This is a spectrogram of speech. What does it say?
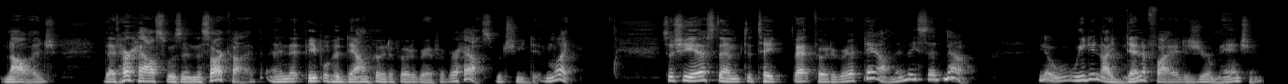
knowledge that her house was in this archive and that people could download a photograph of her house, which she didn't like. So she asked them to take that photograph down, and they said no. You know, we didn't identify it as your mansion.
